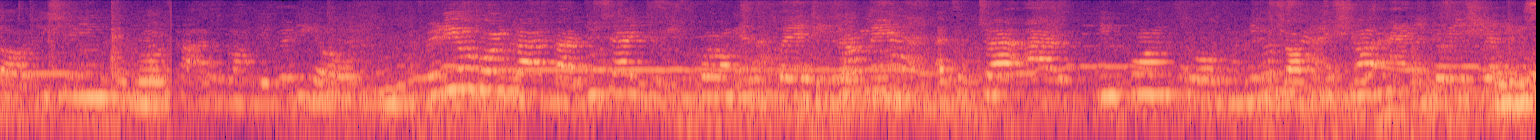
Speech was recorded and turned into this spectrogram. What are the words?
are listening to broadcasts from the radio. Radio broadcasts are designed to inform, educate, determine, etc. are informed through news of national and international news.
